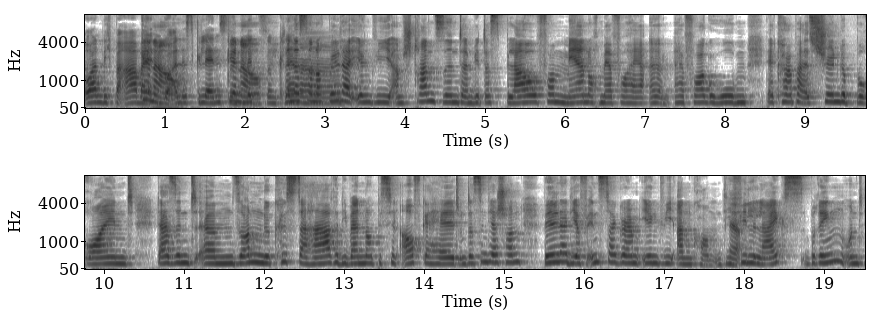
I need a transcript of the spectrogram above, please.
ordentlich bearbeiten, Genau. wo alles glänzt und Genau. blitzt und Wenn kleiner. das dann noch Bilder irgendwie am Strand sind, dann wird das Blau vom Meer noch mehr vorher, äh, hervorgehoben. Der Körper ist schön gebräunt. Da sind ähm, sonnengeküsste Haare, die werden noch ein bisschen aufgehellt. Und das sind ja schon Bilder, die auf Instagram irgendwie ankommen, die Ja. viele Likes bringen. Und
